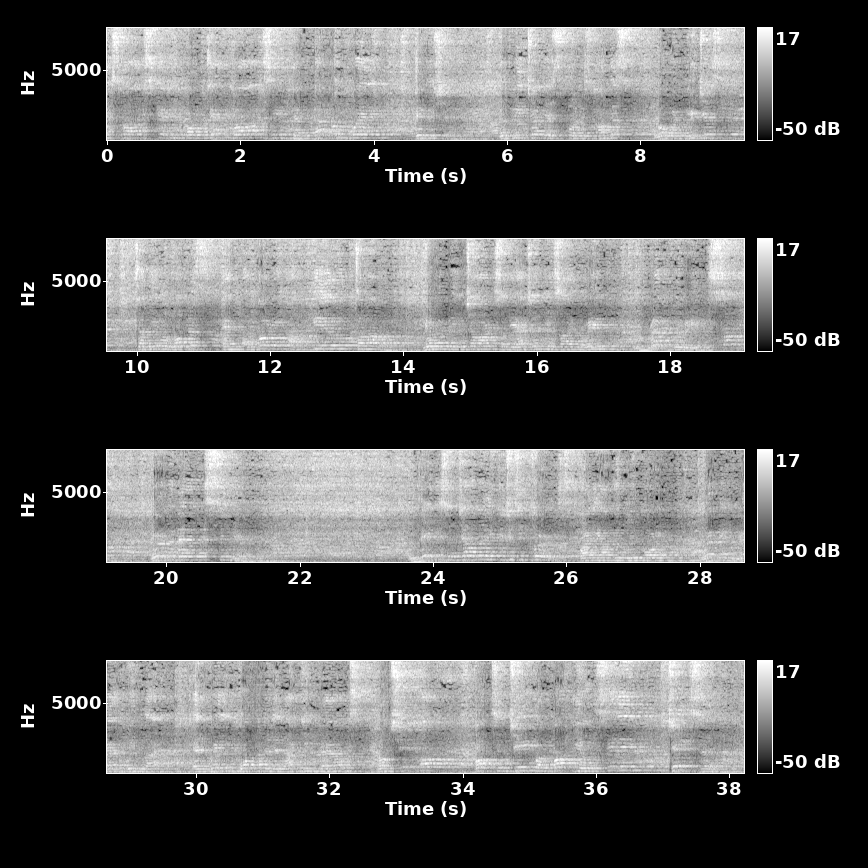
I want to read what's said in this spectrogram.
his ball is scheduled for 10 rounds in the welterweight division. The this contest, Robert Bridges, Danilo Lopez, and Anthony Akil Tamaro. Your referee in charge of the action inside the ring, referee Bernabet Sr. Ladies and gentlemen, introducing first, fighting out the blue corner, wearing red with black, and weighing 119 pounds from Ship Off Boxing Gym of Baguio City, Jason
